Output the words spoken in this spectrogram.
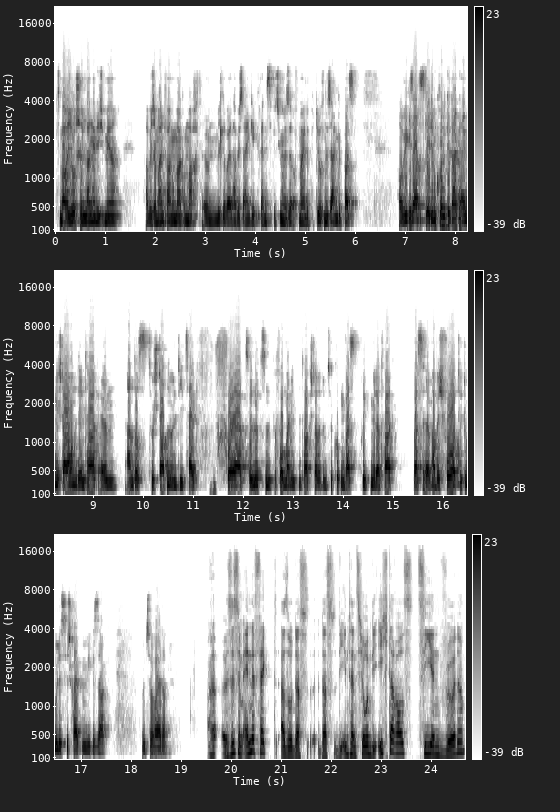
Das mache ich auch schon lange nicht mehr. Habe ich am Anfang mal gemacht. Ähm, mittlerweile habe ich es eingegrenzt, beziehungsweise auf meine Bedürfnisse angepasst. Aber wie gesagt, es geht im Grundgedanken eigentlich darum, den Tag ähm, anders zu starten und die Zeit vorher zu nutzen, bevor man in den Tag startet, um zu gucken, was bringt mir der Tag, was äh, habe ich vor, To-Do-Liste schreiben, wie gesagt, und so weiter. Äh, es ist im Endeffekt, also das, das die Intention, die ich daraus ziehen würde.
